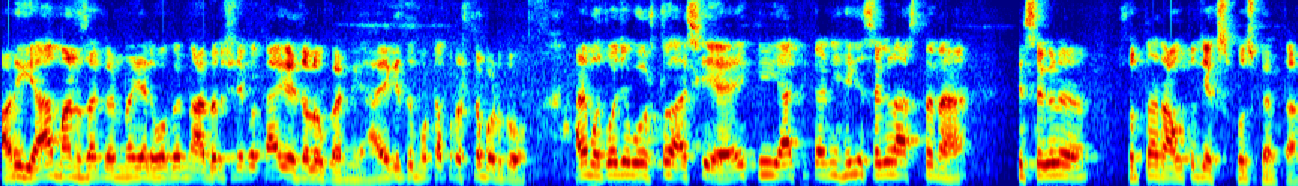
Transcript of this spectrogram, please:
आणि या माणसाकडनं या लोकांकडनं आदर्श नेमकं काय घ्यायचं लोकांनी? हा एक इथं मोठा प्रश्न पडतो. आणि महत्त्वाची गोष्ट अशी आहे की या ठिकाणी हे जे सगळं असतं ना हे सगळं स्वतः राऊतच एक्सपोज करतात.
